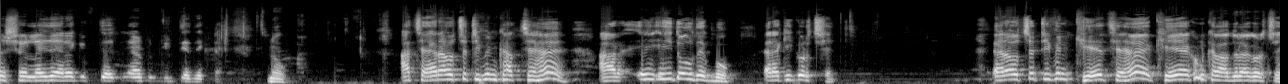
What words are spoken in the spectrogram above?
মাশাআল্লাহ এই এরা গিফট গিফট দিয়ে দেখটা নো আচ্ছা এরা হচ্ছে টিফিন খাচ্ছে হ্যাঁ? আর এই এই দল দেখব। এরা কি করছে? এরা হচ্ছে টিফিন খেয়েছে হ্যাঁ? খেয়ে এখন খেলাধুলা করছে।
